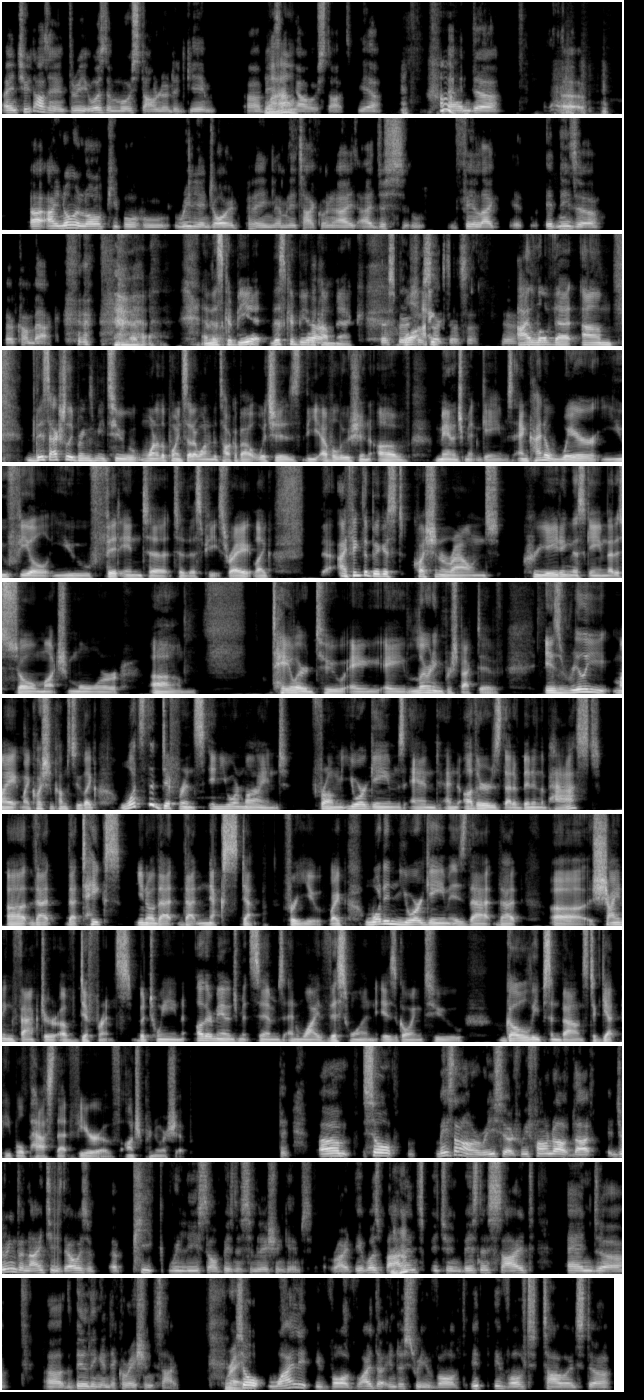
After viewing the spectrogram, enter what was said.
in 2003 it was the most downloaded game uh, based wow. on yahoo stats yeah huh. and uh, uh, I know a lot of people who really enjoyed playing Lemonade Tycoon. I, I just feel like it, it needs a, a comeback. and this could be it. This could be yeah. the comeback. The spiritual well, successor. Yeah. I love that. Um, this actually brings me to one of the points that I wanted to talk about, which is the evolution of management games and kind of where you feel you fit into to this piece, right? Like, I think the biggest question around creating this game that is so much more um, tailored to a a learning perspective is really my my question comes to like what's the difference in your mind from your games and and others that have been in the past uh, that that takes you know that that next step for you like what in your game is that that uh, shining factor of difference between other management sims and why this one is going to go leaps and bounds to get people past that fear of entrepreneurship? Um, so, based on our research, we found out that during the 90s, there was a, a peak release of business simulation games, right? It was mm-hmm. balanced mm-hmm. between business side and uh, uh, the building and decoration side. Right. So while it evolved, while the industry evolved, it evolved towards the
